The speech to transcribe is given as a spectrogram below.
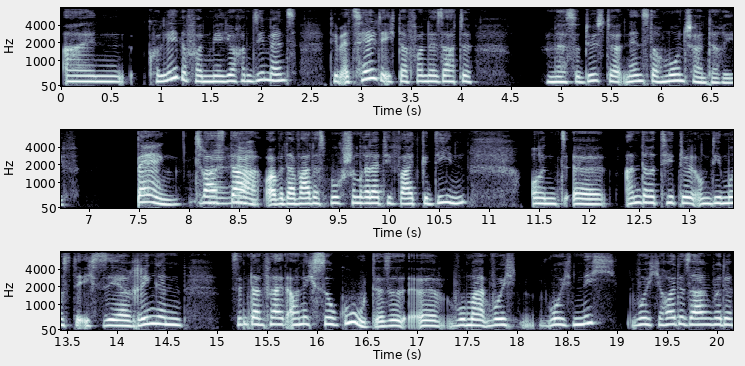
ein Kollege von mir, Jochen Siemens, dem erzählte ich davon, der sagte, "Hm, das ist so düster, nenn's doch Mondscheintarif. Bang, war's da. ja. Aber da war das Buch schon relativ weit gediehen. Und äh, andere Titel, um die musste ich sehr ringen, sind dann vielleicht auch nicht so gut. Also äh, wo man, wo ich, wo ich nicht, wo ich heute sagen würde,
